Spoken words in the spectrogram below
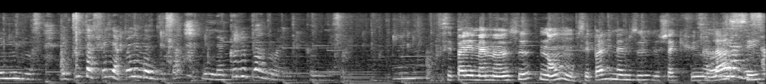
le nounours. Mais tout à fait, il n'a pas les mêmes dessins, mais il n'a que le Père Noël comme dessin. C'est pas les mêmes œufs Non, c'est pas les mêmes œufs de chacune. Là c'est... ça.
